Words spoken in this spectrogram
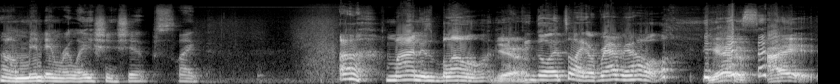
um, mending relationships. Like, uh, mine is blown. Yeah. I can go into like a rabbit hole. yes, I,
